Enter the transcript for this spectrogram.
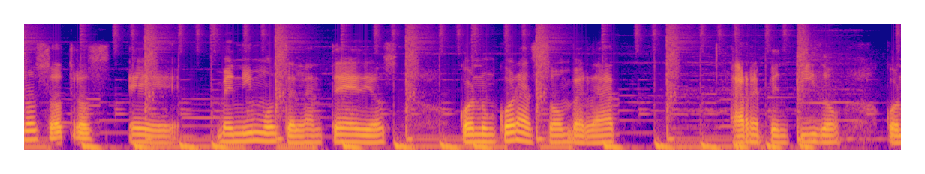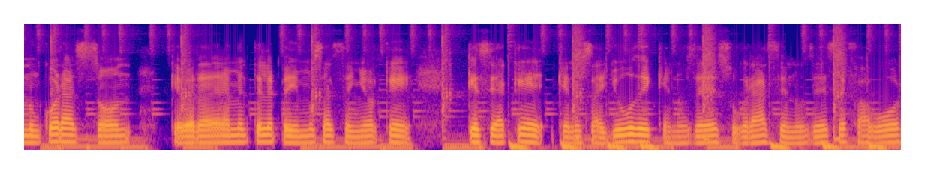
nosotros eh, venimos delante de Dios con un corazón, ¿verdad? Arrepentido, con un corazón que verdaderamente le pedimos al Señor que, que sea que, que, nos ayude, que nos dé su gracia, nos dé ese favor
